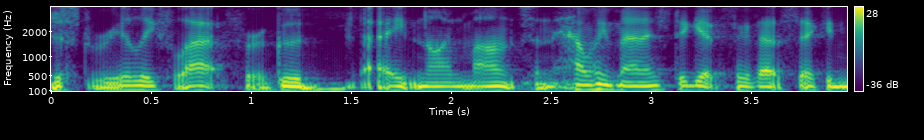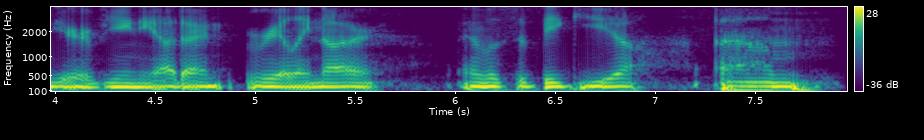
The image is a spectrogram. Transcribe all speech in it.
just really flat for a good eight nine months. And how we managed to get through that second year of uni, I don't really know. It was a big year, um,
